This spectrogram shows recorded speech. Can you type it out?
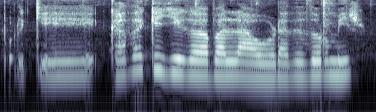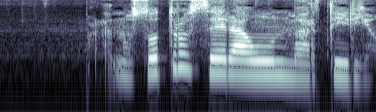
porque cada que llegaba la hora de dormir, para nosotros era un martirio.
